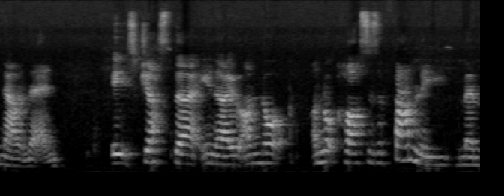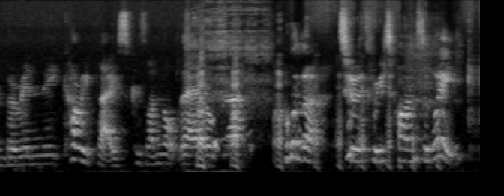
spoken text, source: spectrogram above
now and then. It's just that you know I'm not I'm not classed as a family member in the curry place because I'm not there on a, two or three times a week.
